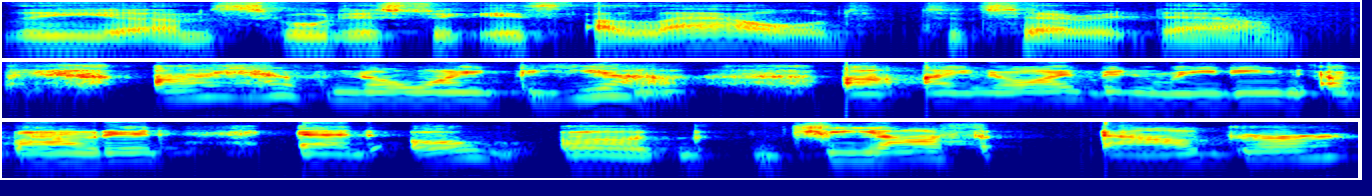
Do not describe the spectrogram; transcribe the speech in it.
the um, school district is allowed to tear it down? I have no idea. Uh, I know I've been reading about it, and oh, uh, Geoff Alger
